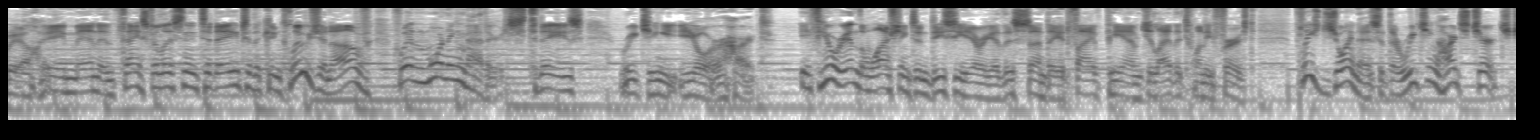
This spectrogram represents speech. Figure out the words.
Well, amen, and thanks for listening today to the conclusion of When Morning Matters, today's Reaching Your Heart. If you are in the Washington, D.C. area this Sunday at 5 p.m., July the 21st, please join us at the Reaching Hearts Church,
